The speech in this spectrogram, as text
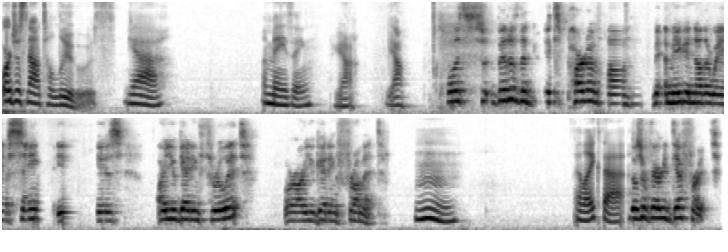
or just not to lose? Yeah. Amazing. Yeah. Yeah. Well, it's a bit of the, it's part of um, maybe another way of saying it is are you getting through it or are you getting from it? Mm. I like that. Those are very different.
